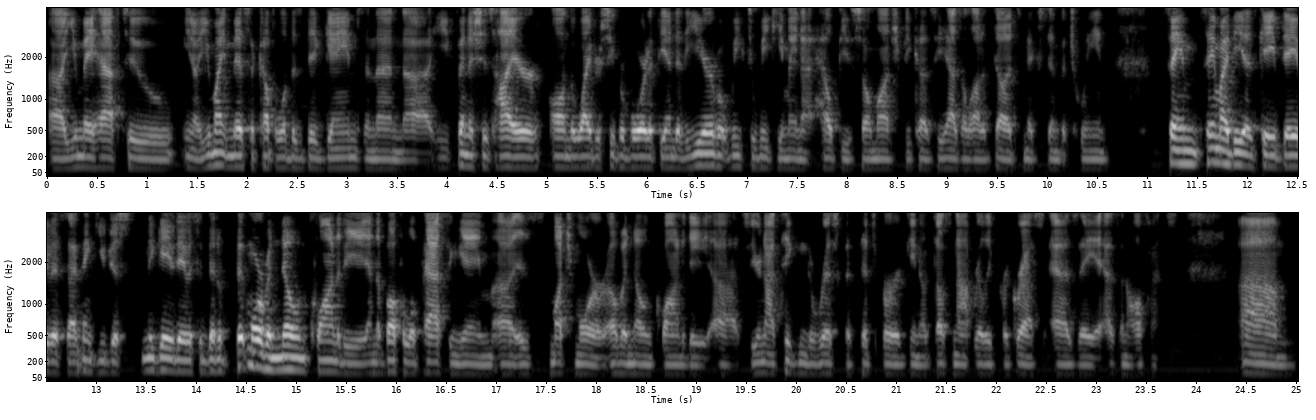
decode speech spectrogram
Uh, you may have to, you know, you might miss a couple of his big games, and then uh, he finishes higher on the wide receiver board at the end of the year. But week to week, he may not help you so much because he has a lot of duds mixed in between. Same same idea as Gabe Davis. I think you just Gabe Davis a bit a bit more of a known quantity, and the Buffalo passing game uh, is much more of a known quantity. Uh, so you're not taking the risk that Pittsburgh, you know, does not really progress as a as an offense. Um,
